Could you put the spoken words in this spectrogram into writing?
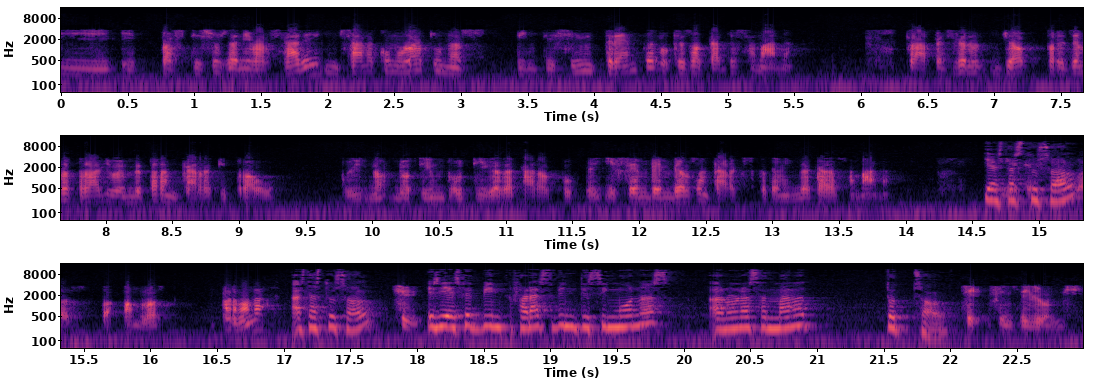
i, i pastissos d'aniversari, s'han acumulat unes 25-30, el que és el cap de setmana. Clar, penso que jo, per exemple, treballo ben bé per encàrrec i prou. Vull dir, no, no tinc botiga de cara al públic i fem ben bé els encàrrecs que tenim de cada setmana. I estàs tu sol? Amb les, amb les... Perdona? Estàs tu sol? Sí. És a dir, has fet 20, faràs 25 mones en una setmana tot sol. Sí, fins dilluns.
